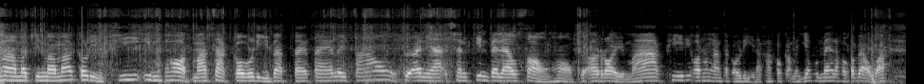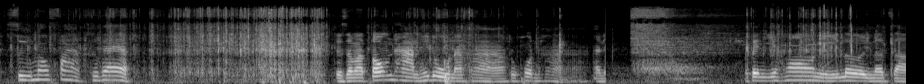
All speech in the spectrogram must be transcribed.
พามากินมาม่าเกาหลีที่อิมพอร์ตมาจากเกาหลีแบบแต้ๆเลยเต้า คืออันเนี้ยฉันกินไปแล้วสองห่อคืออร่อยมากพี่ที่เขาทำงานจากเกาหลีนะคะเขากลับมาเยี่ยมคุณแม่แล้วเขาก็แบบว่า ซื้อมาฝากคือแบบเดี๋ยวจะมาต้มทานให้ดูนะคะ ทุกคนค่ะ อันนี้ เป็นยี่ห้อนี้เลยนะจ๊ะ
